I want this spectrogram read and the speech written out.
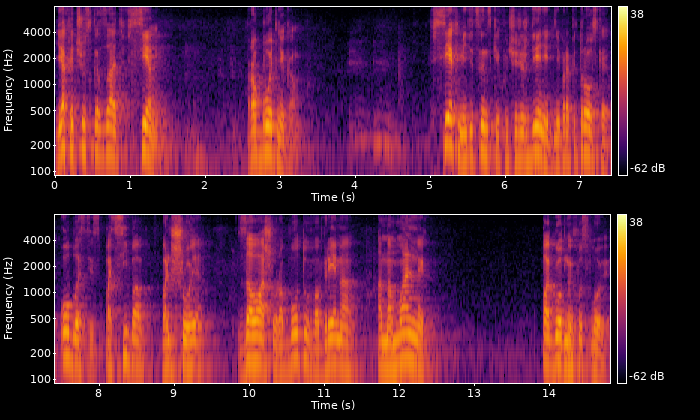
Я хочу сказать всем работникам всех медицинских учреждений Днепропетровской области спасибо большое за вашу работу во время аномальных погодных условий.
